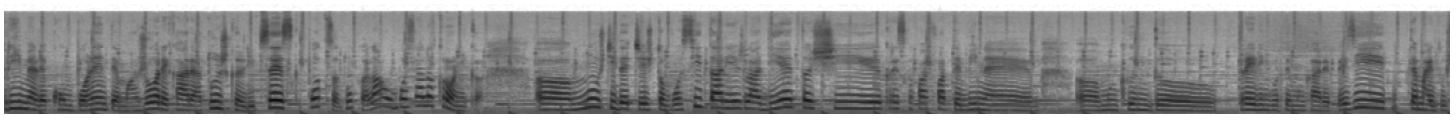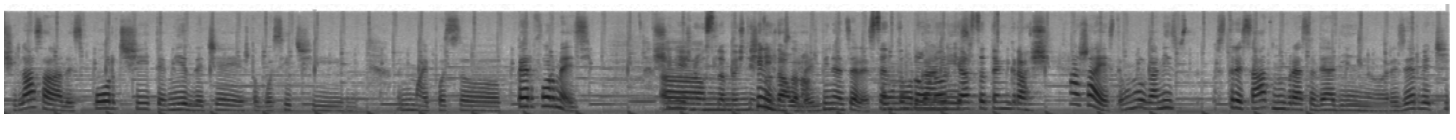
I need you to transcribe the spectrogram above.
primele componente majore care atunci când lipsesc pot să ducă la oboseală cronică. Uh, nu știi de ce ești obosit, dar ești la dietă și crezi că faci foarte bine uh, mâncând uh, traininguri de mâncare pe zi, te mai duci și la sala de sport și te miri de ce ești obosit și nu mai poți să performezi. Și nici nu slăbești Și nici nu slăbești, bineînțeles. Se întâmplă organism... uneori chiar să te îngrași. Așa este, un organism stresat nu vrea să dea din uh, rezerve, ci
